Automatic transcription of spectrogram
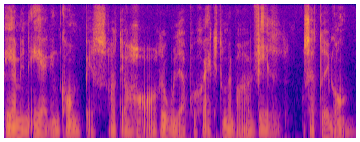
är min egen kompis och att jag har roliga projekt om jag bara vill och sätter igång.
